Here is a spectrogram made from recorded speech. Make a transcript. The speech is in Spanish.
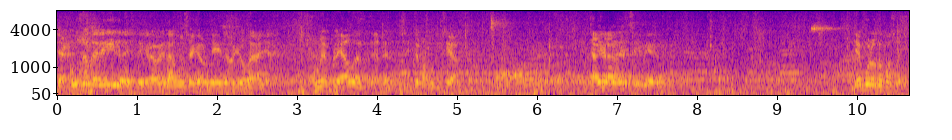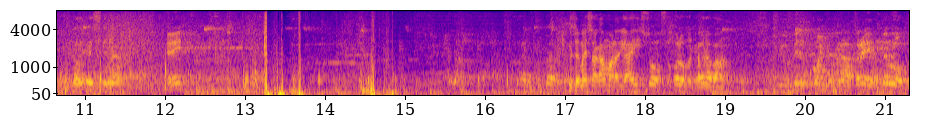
Te acusan de herida de gravedad a un señor de Hoyos Gaya, un empleado del, del sistema judicial. Está grave. ¿Qué fue lo que pasó? No sé nada. ¿Eh? Que usted me esa cámara de ahí, soso, ¿qué es lo que está grabando? Dios, mira, coño, que la trae, usted loco.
